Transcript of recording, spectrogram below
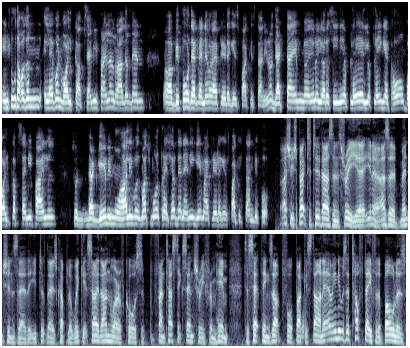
in 2011 World Cup semi final rather than uh, before that whenever i played against pakistan you know that time uh, you know you're a senior player you're playing at home world cup semi final so that game in Mohali was much more pressure than any game I played against Pakistan before. Actually, back to 2003, uh, you know, Azhar mentions there that you took those couple of wickets. Saeed Anwar, of course, a fantastic century from him to set things up for Pakistan. I mean, it was a tough day for the bowlers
